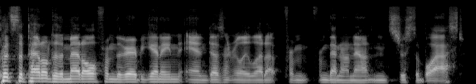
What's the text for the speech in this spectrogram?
puts the pedal to the metal from the very beginning and doesn't really let up from from then on out, and it's just a blast.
